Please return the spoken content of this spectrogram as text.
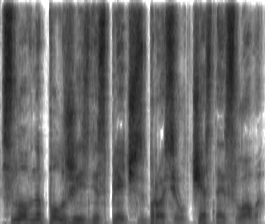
Словно полжизни с плеч сбросил, честное слово.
